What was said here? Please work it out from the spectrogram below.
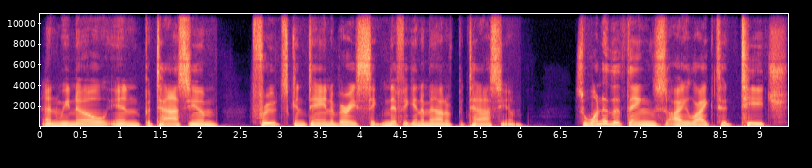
And we know in potassium, fruits contain a very significant amount of potassium. So, one of the things I like to teach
